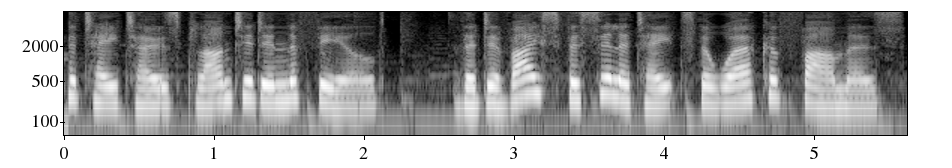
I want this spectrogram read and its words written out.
Potatoes planted in the field. The device facilitates the work of farmers.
